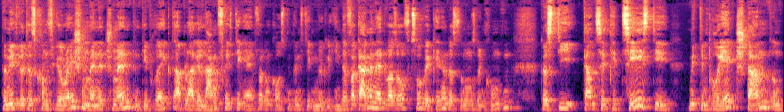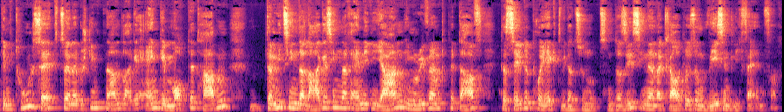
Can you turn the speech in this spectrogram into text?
Damit wird das Configuration Management und die Projektablage langfristig einfach und kostengünstig möglich. In der Vergangenheit war es oft so, wir kennen das von unseren Kunden, dass die ganze PCs, die mit dem Projektstand und dem Toolset zu einer bestimmten Anlage eingemottet haben, damit sie in der Lage sind, nach einigen Jahren im Revamp-Bedarf dasselbe Projekt wieder zu nutzen. Das ist in einer Cloud-Lösung wesentlich vereinfacht.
